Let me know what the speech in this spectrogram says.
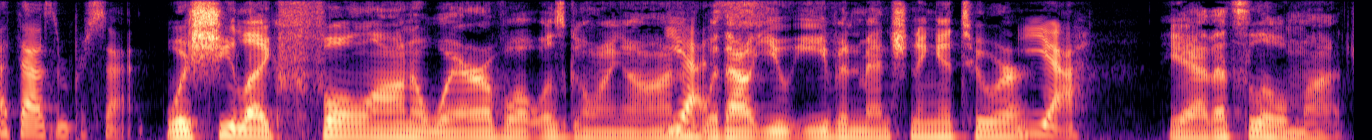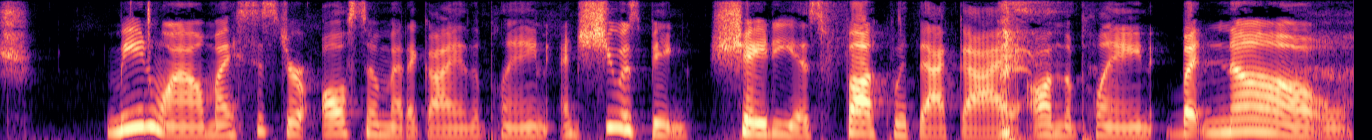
A thousand percent. Was she like full on aware of what was going on Yes. without you even mentioning it to her? Yeah. Yeah, that's a little much. Meanwhile, my sister also met a guy on the plane, and she was being shady as fuck with that guy on the plane. But no,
